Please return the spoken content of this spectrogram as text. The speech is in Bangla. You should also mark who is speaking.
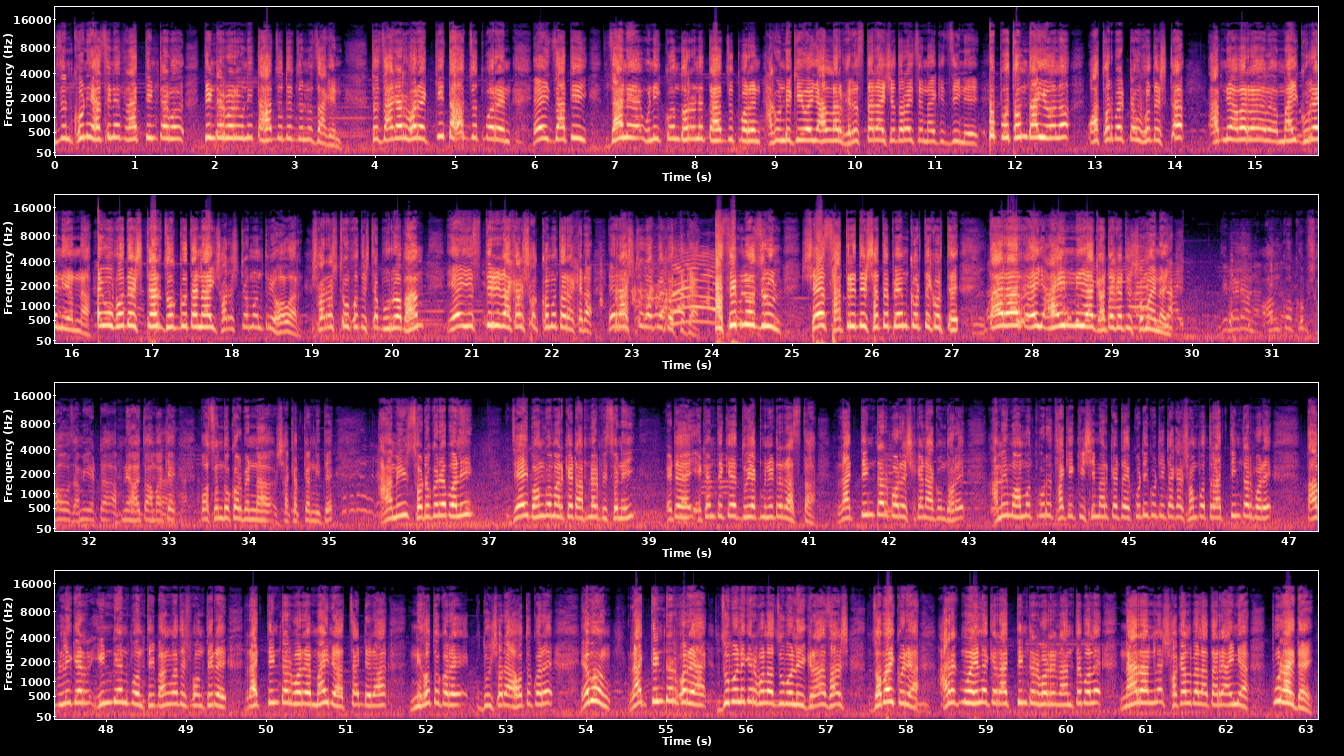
Speaker 1: একজন খুনি হাসিনা রাত তিনটার তিনটার পরে উনি তাহাজ্জুদের জন্য জাগেন। তো জাগার ভরে কি তাহাজ্জুদ পড়েন? এই জাতি জানে উনি কোন ধরনের তাহাজ্জুদ পড়েন? আগুনটা কি ওই আল্লাহর ফেরেস্তারা এসে ধরাইছে নাকি জিনে? তো প্রথম দায়ী হলো অথর্ব একটা উপদেষ্টা। আপনি আবার আহ, মাইক ঘুরাই নিয়েন না। এই উপদেষ্টার যোগ্যতা নাই স্বরাষ্ট্রমন্ত্রী হওয়ার। স্বরাষ্ট্র উপদেষ্টা বুড়ো ভাম এই স্ত্রী রাখার সক্ষমতা রাখে না। এ রাষ্ট্র রাখবে কোথেকে আসিফ নজরুল সে ছাত্রীদের সাথে প্রেম করতে করতে তার আর এই আইন নিয়ে ঘাটাঘাটির সময় নাই। ম্যাডাম অঙ্ক খুব সহজ। আমি এটা, আপনি হয়তো আমাকে পছন্দ করবেন না সাক্ষাৎকার নিতে। আমি ছোট করে বলি যে বঙ্গ মার্কেট আপনার পিছনেই এটা এখান থেকে দুই এক মিনিটের রাস্তা। রাত তিনটার পরে সেখানে আগুন ধরে। আমি মোহাম্মদপুরে থাকি কৃষি মার্কেটে কোটি কোটি টাকার সম্পদ রাত তিনটার পরে। তাবলিগের ইন্ডিয়ান পন্থী, বাংলাদেশ পন্থীরে রাত তিনটার পরে মাইরা চারটেরা নিহত করে, দুইশোরে আহত করে এবং রাত তিনটার পরে যুবলীগের বলা যুবলীগ, রাজহাঁস জবাই করিয়া আরেক মহিলাকে রাত তিনটার পরে রানতে বলে, না রানলে সকালবেলা তারে আইনা পুরাই দেয়।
